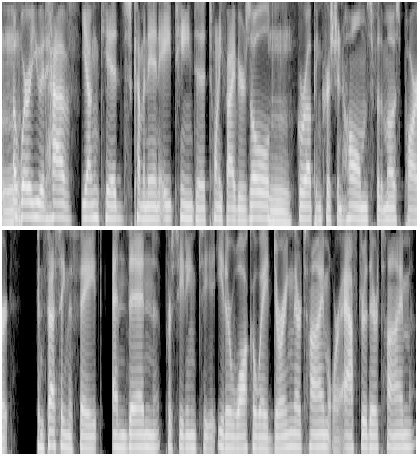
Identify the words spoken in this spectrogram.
mm. of where you would have young kids coming in, 18 to 25 years old, mm. grow up in Christian homes for the most part, confessing the faith and then proceeding to either walk away during their time or after their time.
